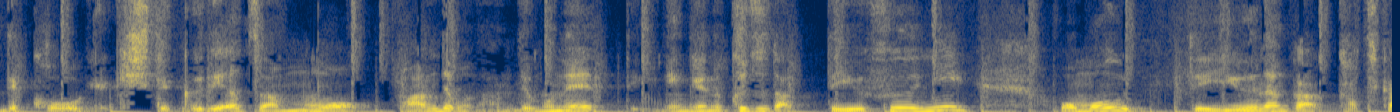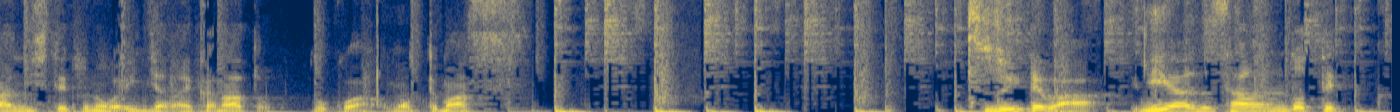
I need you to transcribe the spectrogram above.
で攻撃してくるやつはもうファンでもなんでもねえって人間のクズだっていう風に思うっていうなんか価値観にしていくのがいいんじゃないかなと僕は思ってます。続いてはリアルサウンドテック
